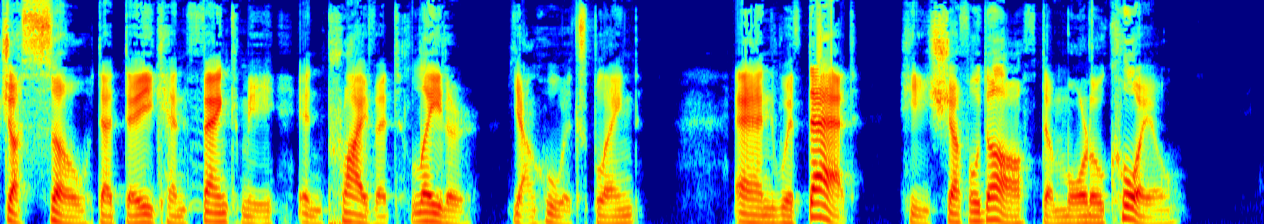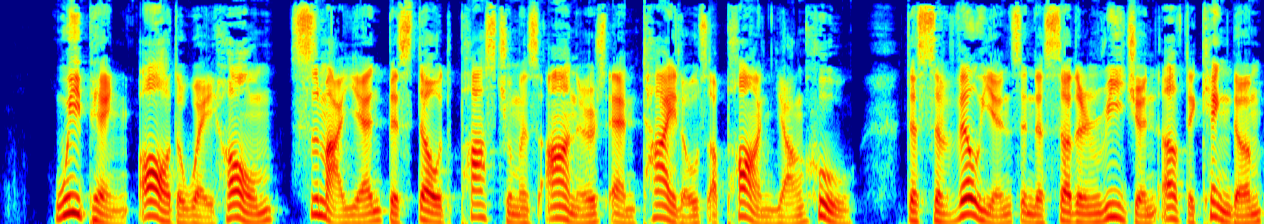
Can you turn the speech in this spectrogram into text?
just so that they can thank me in private later, Yang Hu explained. And with that, he shuffled off the mortal coil. Weeping all the way home, Sima Yan bestowed posthumous honors and titles upon Yang Hu. The civilians in the southern region of the kingdom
